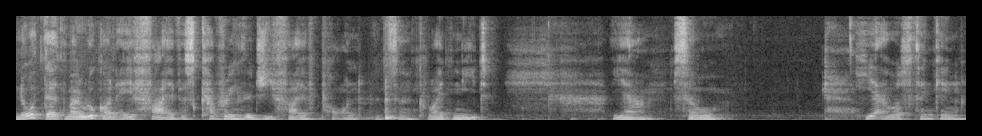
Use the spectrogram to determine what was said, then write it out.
Note that my rook on a5 is covering the g5 pawn. It's uh, quite neat. Yeah, so here I was thinking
